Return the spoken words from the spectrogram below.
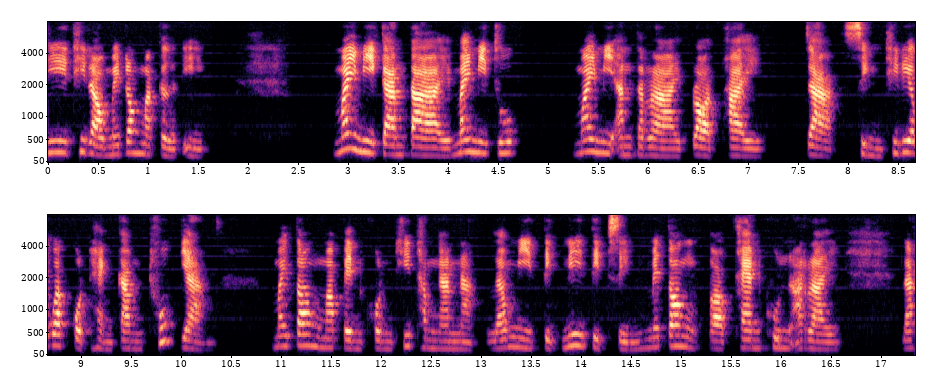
ที่ที่เราไม่ต้องมาเกิดอีก ไม่มีการตาย ไม่มีทุกข์ ไม่มีอันตรายปลอดภัยจากสิ่งที่เรียกว่ากฎแห่งกรรมทุกอย่าง ไม่ต้องมาเป็นคนที่ทำงานหนัก แล้วมีติดหนี้ติดสินไม่ต้องตอบแทนคุณอะไรนะ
